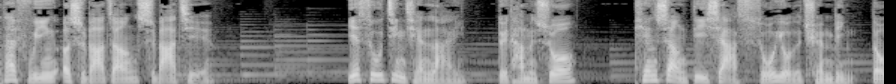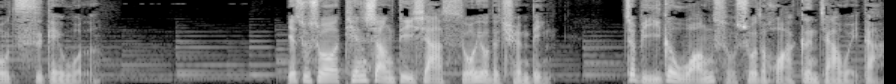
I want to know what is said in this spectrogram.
太福音二十八章十八节，耶稣近前来，对他们说：“天上地下所有的权柄都赐给我了。”耶稣说：“天上地下所有的权柄，这比一个王所说的话更加伟大。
